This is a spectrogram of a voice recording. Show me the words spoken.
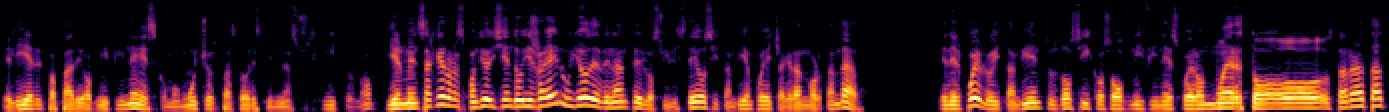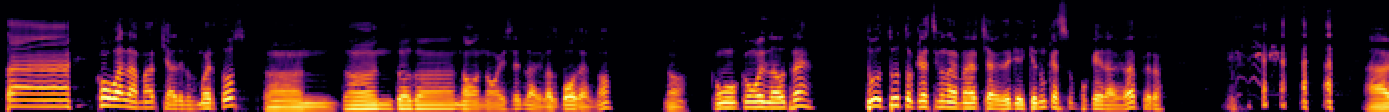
Elí era el papá de Ofni Finés, como muchos pastores tienen a sus hijitos, ¿no? Y el mensajero respondió diciendo, Israel huyó de delante de los filisteos y también fue hecha gran mortandad en el pueblo y también tus dos hijos Ofni y Finés fueron muertos. ¿Cómo va la marcha de los muertos? Tan, tan, No, no, esa es la de las bodas, ¿no? No. ¿Cómo, cómo es la otra? Tú, tú tocaste una marcha que, que nunca supo que era, ¿verdad? Pero... ah,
